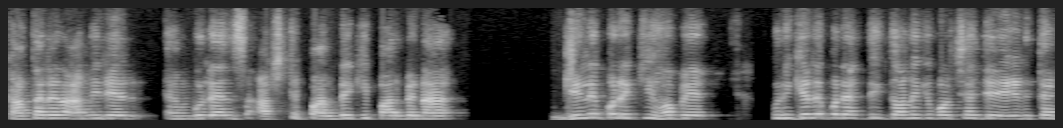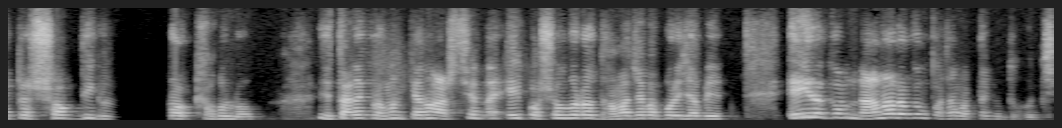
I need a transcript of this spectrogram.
কাতারের আমিরের অ্যাম্বুলেন্স আসতে পারবে কি পারবে না? গেলে পরে কি হবে? উনি গেলে পরে একদিক দিয়ে অনেকে বলছেন যে এতে একটা সব দিক রক্ষা হলো। যে তারেক রহমান কেন আসছেন না? এই প্রসঙ্গটাও ধামাচাপা পড়ে যাবে। এইরকম নানা রকম কথাবার্তা কিন্তু হচ্ছে।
